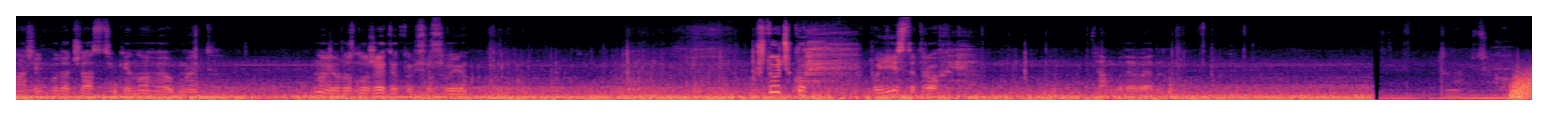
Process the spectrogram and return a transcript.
Значить буде час тільки ноги обмити. Ну і розложити ту всю свою штучку, поїсти трохи. Там буде видно. Так, цікаво.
